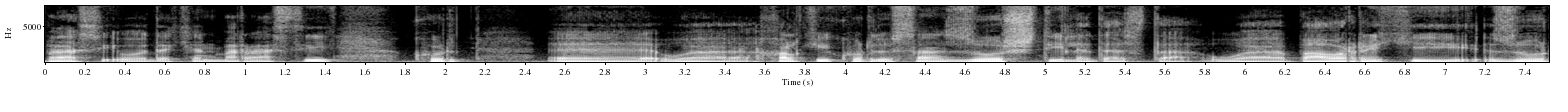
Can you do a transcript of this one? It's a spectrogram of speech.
باسی ئەوە دەکەن بەڕاستی کورد و خەڵکی کوردستان زۆر شتی لە دەستدا و باوەڕێکی زۆر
